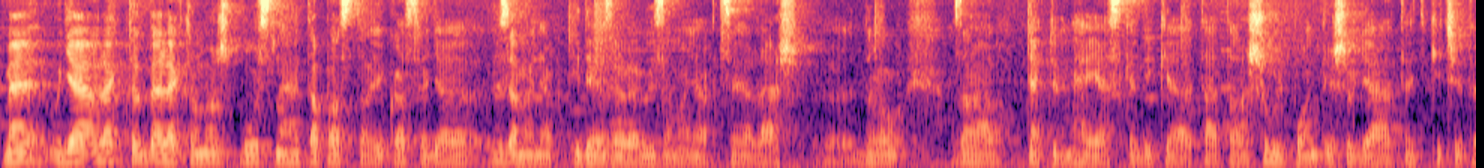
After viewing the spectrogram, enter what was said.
Mert ugye a legtöbb elektromos busznál tapasztaljuk azt, hogy a üzemanyag, idézőve üzemanyag céllás dolog, az a tetőn helyezkedik el, tehát a súlypont is ugye hát egy kicsit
